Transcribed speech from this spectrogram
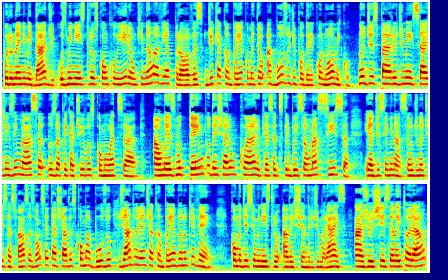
Por unanimidade, os ministros concluíram que não havia provas de que a campanha cometeu abuso de poder econômico no disparo de mensagens em massa nos aplicativos como o WhatsApp. Ao mesmo tempo, deixaram claro que essa distribuição maciça e a disseminação de notícias falsas vão ser taxadas como abuso já durante a campanha do ano que vem. Como disse o ministro Alexandre de Moraes, a justiça eleitoral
